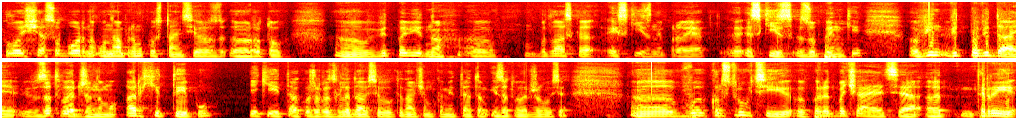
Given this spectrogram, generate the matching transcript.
площа Соборна у напрямку станції Роток. Відповідно, будь ласка, ескізний проєкт, е, ескіз зупинки. Він відповідає затвердженому архетипу, який також розглядався виконавчим комітетом і затверджувався. Е, В конструкції е, передбачається е, три,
